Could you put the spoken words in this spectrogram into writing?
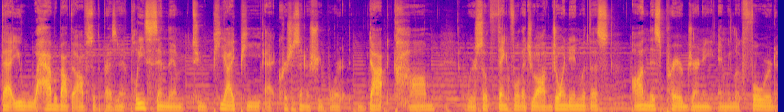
that you have about the Office of the President, please send them to pip at christiancentershreveport.com. We're so thankful that you all have joined in with us on this prayer journey, and we look forward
